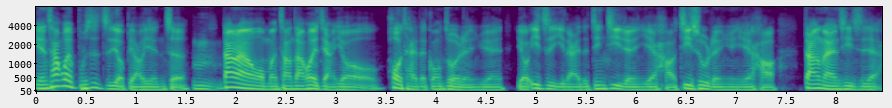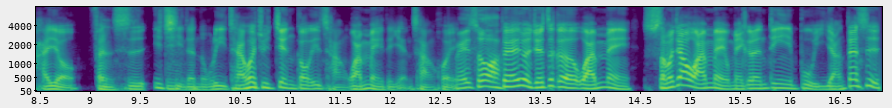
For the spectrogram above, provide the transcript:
演唱会不是只有表演者，嗯，当然我们常常会讲有后台的工作人员。有一直以来的经纪人也好，技术人员也好。当然，其实还有粉丝一起的努力，才会去建构一场完美的演唱会。没错，对，因为我觉得这个完美，什么叫完美？每个人定义不一样。但是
